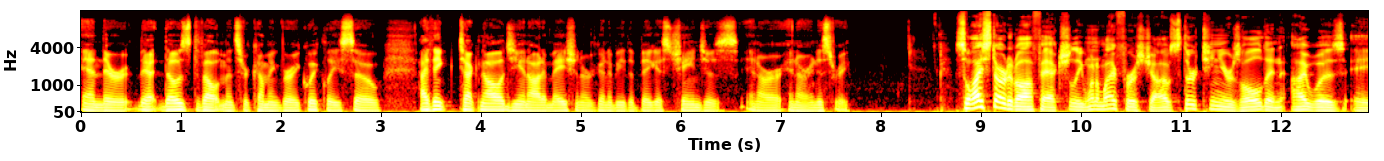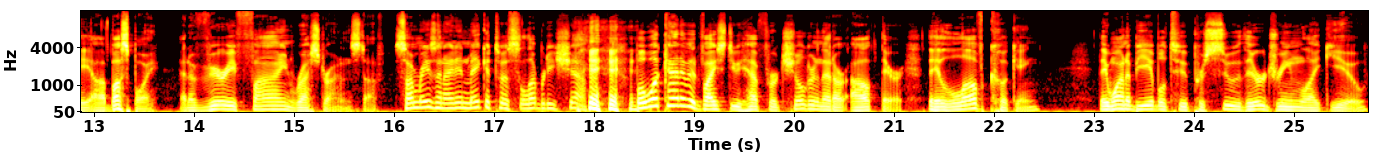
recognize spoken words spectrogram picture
and there that those developments are coming very quickly. So, I think technology and automation are going to be the biggest changes in our in our industry. So I started off actually one of my first jobs, 13 years old, and I was a uh, busboy at a very fine restaurant and stuff. Some reason I didn't make it to a celebrity chef. but what kind of advice do you have for children that are out there? They love cooking. They want to be able to pursue their dream like you.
